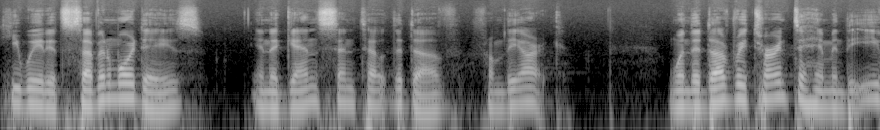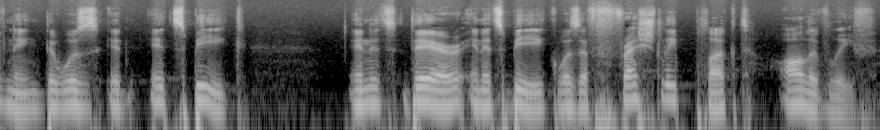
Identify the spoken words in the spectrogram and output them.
He waited seven more days and again sent out the dove from the ark. When the dove returned to him in the evening, there was in its beak, in its there in its beak was a freshly plucked olive leaf.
